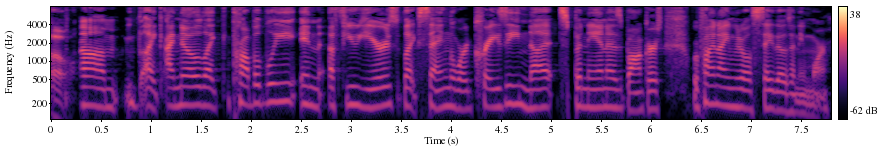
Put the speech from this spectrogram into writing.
Oh, um like i know like probably in a few years like saying the word crazy nuts bananas bonkers we're probably not even able to say those anymore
